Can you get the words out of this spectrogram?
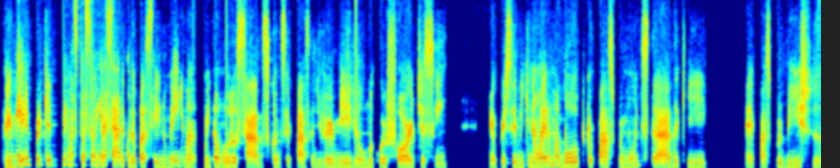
Primeiro porque teve uma situação engraçada quando eu passei no meio de uma muito alvoroçados quando você passa de vermelho ou uma cor forte, assim. Eu percebi que não era uma boa, porque eu passo por muita estrada que é, passo por bichos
